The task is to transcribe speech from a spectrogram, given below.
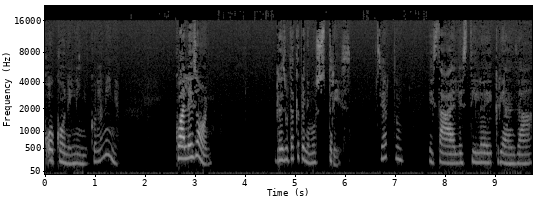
O con el niño y con la niña. ¿Cuáles son? Resulta que tenemos tres, ¿cierto? Está el estilo de crianza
